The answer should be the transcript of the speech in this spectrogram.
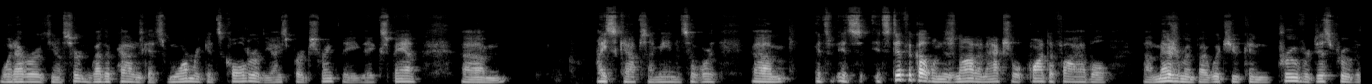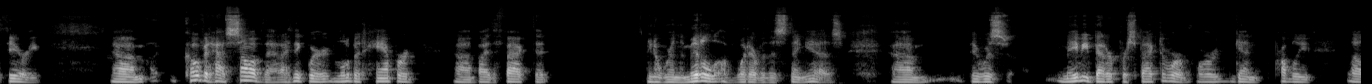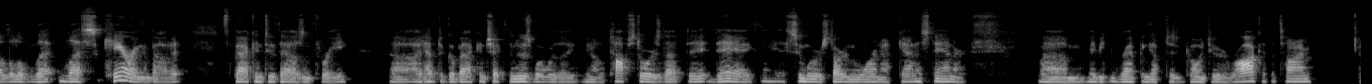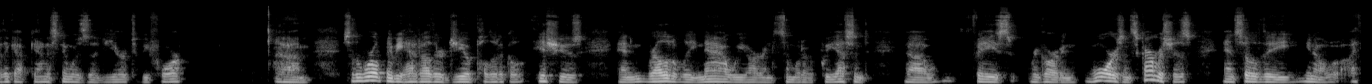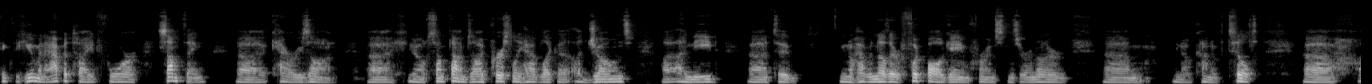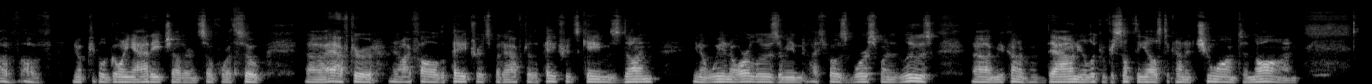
whatever you know certain weather patterns gets warmer it gets colder the icebergs shrink they, they expand um, ice caps i mean and so forth. Um, it's it's it's difficult when there's not an actual quantifiable uh, measurement by which you can prove or disprove a theory. Um, covid has some of that. I think we're a little bit hampered uh, by the fact that you know we're in the middle of whatever this thing is. Um, there was maybe better perspective or, or again probably a little le- less caring about it back in 2003. Uh, I'd have to go back and check the news. What were the you know top stories that day? I assume we were starting the war in Afghanistan, or um, maybe ramping up to going to Iraq at the time. I think Afghanistan was a year or two before. Um, so the world maybe had other geopolitical issues, and relatively now we are in somewhat of a quiescent uh, phase regarding wars and skirmishes. And so the you know I think the human appetite for something uh, carries on. Uh, you know, sometimes I personally have like a, a Jones, uh, a need uh, to, you know, have another football game, for instance, or another, um, you know, kind of tilt uh, of, of, you know, people going at each other and so forth. So uh, after, you know, I follow the Patriots, but after the Patriots game is done, you know, win or lose. I mean, I suppose worse when you lose, um, you're kind of down. You're looking for something else to kind of chew on to gnaw on.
